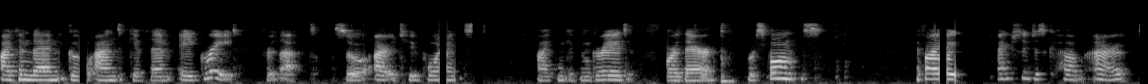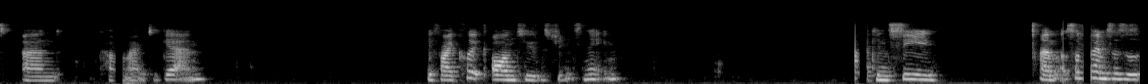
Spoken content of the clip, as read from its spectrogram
I can then go and give them a grade for that. So out of two points, I can give them grade for their response. If I actually just come out and come out again, if I click onto the student's name, I can see um, sometimes this is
